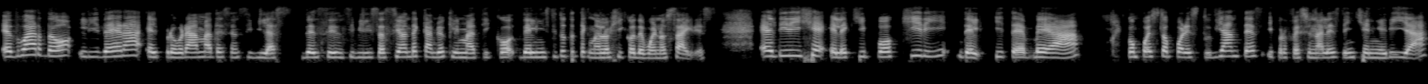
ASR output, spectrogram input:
Eduardo lidera el programa de, sensibilización de cambio climático del Instituto Tecnológico de Buenos Aires. Él dirige el equipo KIRI del ITBA compuesto por estudiantes y profesionales de ingeniería.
